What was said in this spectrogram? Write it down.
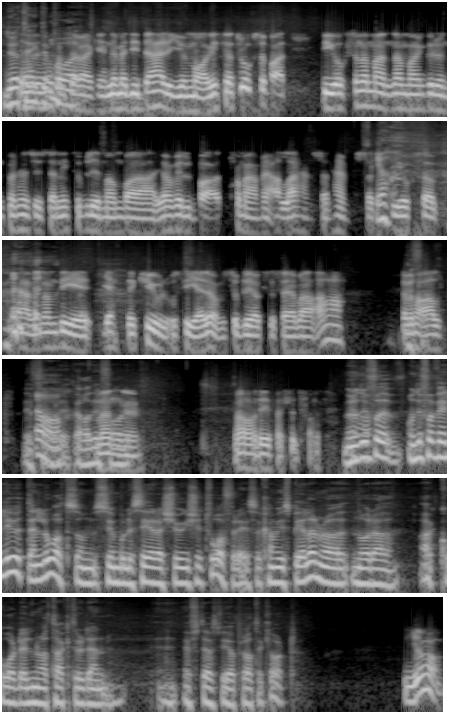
Du, jag Ja, tänkte det på... verkligen. Nej, men det där är ju magiskt. Jag tror också på att det är också när man, när man går runt på en hönsutställning så blir man bara, jag vill bara ta med mig alla hönsen hem. Så Ja. det är också, även om det är jättekul att se dem så blir jag också säga bara, ah, jag vill ha allt. Det är Ja. farligt. Ja, det är Men, farligt. eh, ja, det är faktiskt lite farligt. Men om, Ja. du får, om du får välja ut en låt som symboliserar 2022 för dig så kan vi spela några, några ackord eller några takter ur den eh, efter att vi har pratat klart. Ja,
